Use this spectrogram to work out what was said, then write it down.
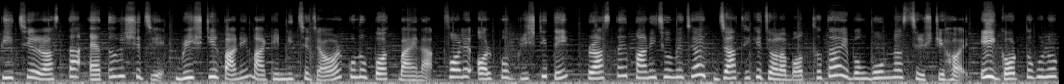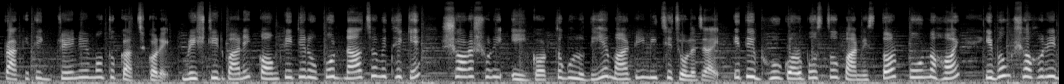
পিচের রাস্তা এত বেশি যে বৃষ্টির পানি মাটির নিচে যাওয়ার কোনো পথ পায় না। ফলে অল্প বৃষ্টিতেই রাস্তায় পানি জমে যায়, যা থেকে জলাবদ্ধতা এবং বন্যার সৃষ্টি হয়। এই গর্তগুলো প্রাকৃতিক ড্রেনের মতো কাজ করে। বৃষ্টির পানি কংক্রিটের উপর না জমে থেকে সরাসরি এই গর্তগুলো দিয়ে মাটির নিচে চলে যায়। এতে ভূগর্ভস্থ পানির স্তর পূর্ণ হয় এবং শহরের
